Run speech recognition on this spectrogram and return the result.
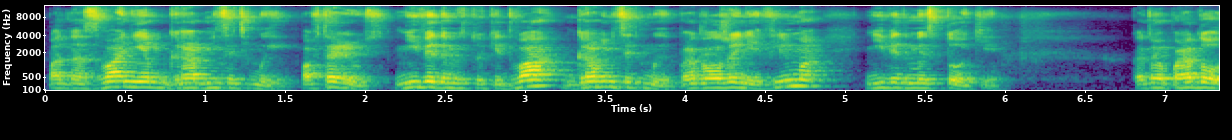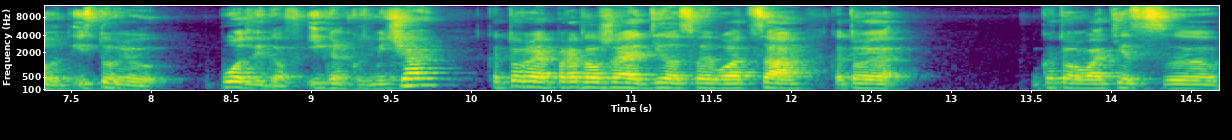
под названием «Гробница тьмы». Повторюсь, «Неведомые истоки 2. Гробница тьмы». Продолжение фильма «Неведомые истоки», который продолжит историю подвигов Игоря Кузьмича, которая продолжает дело своего отца, которая, у которого отец э,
